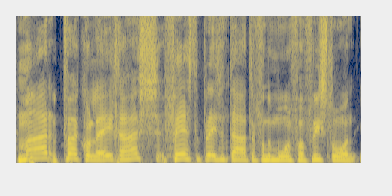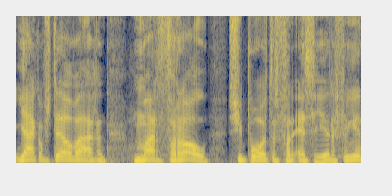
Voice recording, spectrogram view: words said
Maar twee collega's, verste presentator van de Morgen van Friesland, Jacob Stelwagen. Maar vooral supporter van SCRV.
